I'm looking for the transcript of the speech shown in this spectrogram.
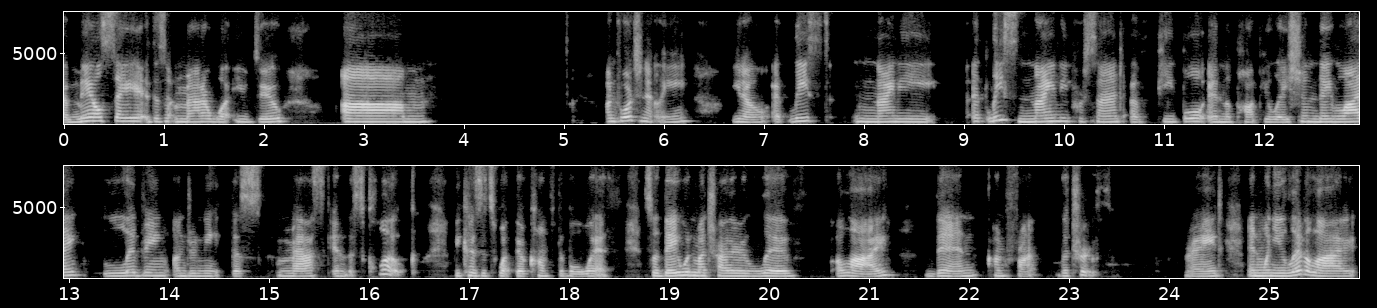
a male say it, it doesn't matter what you do. Um, unfortunately, you know, at least 90 at least 90% of people in the population they like living underneath this mask and this cloak because it's what they're comfortable with. So they would much rather live a lie than confront the truth. Right. And when you live a lie,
